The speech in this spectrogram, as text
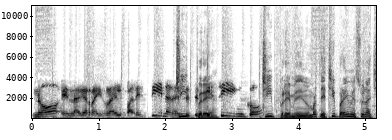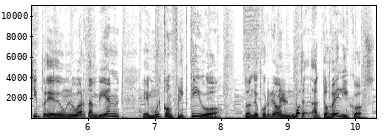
¿no? En la guerra Israel-Palestina en el Chipre. 75. Chipre, me nombraste de Chipre, a mí me suena Chipre de un lugar también eh, muy conflictivo, donde ocurrieron Bu- actos bélicos.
